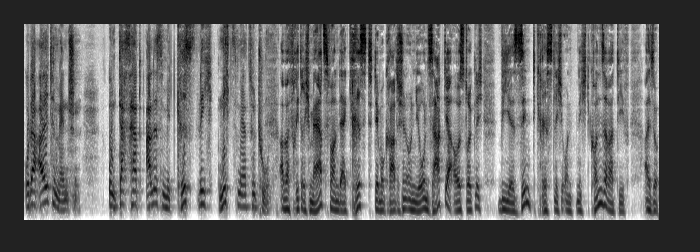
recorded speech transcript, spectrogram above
oder alte Menschen. Und das hat alles mit christlich nichts mehr zu tun. Aber Friedrich Merz von der Christdemokratischen Union sagt ja ausdrücklich, wir sind christlich und nicht konservativ. Also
